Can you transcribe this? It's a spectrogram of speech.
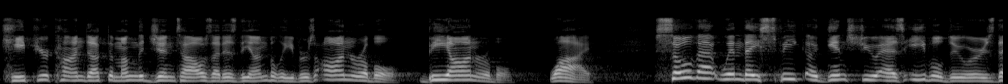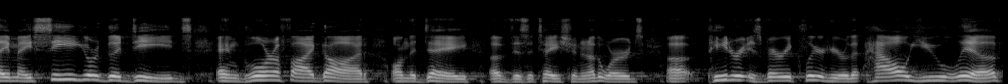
Keep your conduct among the Gentiles, that is, the unbelievers, honorable. Be honorable. Why? So that when they speak against you as evildoers, they may see your good deeds and glorify God on the day of visitation. In other words, uh, Peter is very clear here that how you live,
